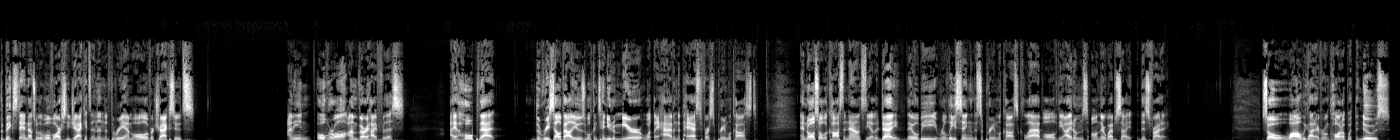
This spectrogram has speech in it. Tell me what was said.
The big standouts were the wool varsity jackets and then the 3M all over tracksuits. I mean, overall, I'm very hyped for this. I hope that the resale values will continue to mirror what they have in the past for Supreme Lacoste. And also, Lacoste announced the other day they will be releasing the Supreme Lacoste collab, all of the items, on their website this Friday. So, while we got everyone caught up with the news,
